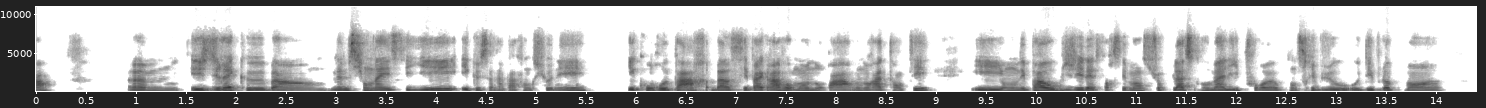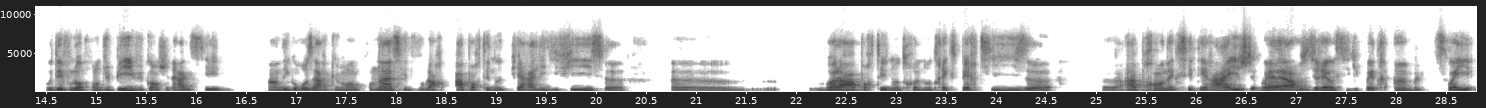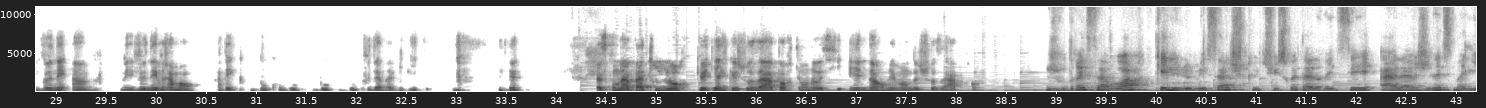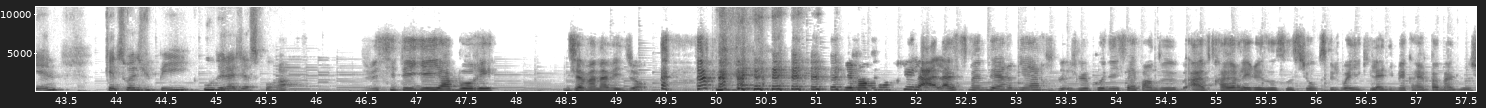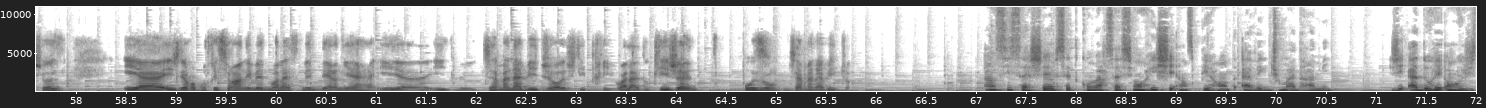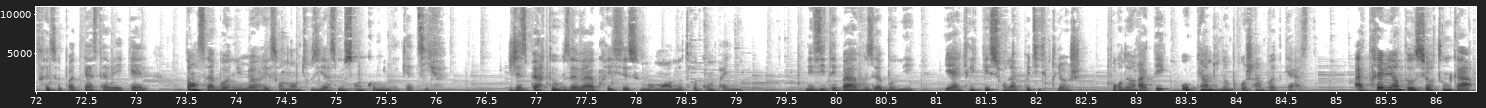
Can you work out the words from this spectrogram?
et je dirais que ben, même si on a essayé et que ça n'a pas fonctionné et qu'on repart, ben, c'est pas grave, au moins on aura, on aura tenté et on n'est pas obligé d'être forcément sur place au Mali pour contribuer au, développement, au développement du pays, vu qu'en général, c'est un des gros arguments qu'on a, c'est de vouloir apporter notre pierre à l'édifice, voilà, apporter notre, notre expertise, apprendre, etc. Et je, alors je dirais aussi qu'il faut être humble. Soyez, venez humble, mais venez vraiment avec beaucoup, beaucoup, beaucoup, beaucoup d'amabilité. Parce qu'on n'a pas toujours que quelque chose à apporter, on a aussi énormément de choses à apprendre. Je voudrais savoir quel est le message que tu souhaites adresser à la jeunesse malienne, qu'elle soit du pays ou de la diaspora. Je vais citer Yeya Boré, Djamana Vedjan. J'ai rencontré la, semaine dernière, je, le connaissais à travers les réseaux sociaux parce que je voyais qu'il animait quand même pas mal de choses. Et, euh, je l'ai rencontré sur un événement la semaine dernière et, euh, et le Jamana Bejo, je l'ai pris. Voilà, donc les jeunes, osons Jamana Bejo. Ainsi s'achève cette conversation riche et inspirante avec Juma Dramé. J'ai adoré enregistrer ce podcast avec elle, tant sa bonne humeur et son enthousiasme sont communicatifs. J'espère que vous avez apprécié ce moment en notre compagnie. N'hésitez pas à vous abonner et à cliquer sur la petite cloche pour ne rater aucun de nos prochains podcasts. À très bientôt sur Tunka.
